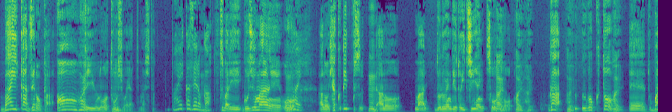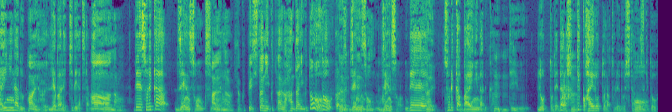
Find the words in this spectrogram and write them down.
倍かゼロかっていうのを当初はやってました。倍かゼロか。つまり50万円を、あの、100ピップス、あの、まあ、ドル円で言うと1円相当が動くと、えっと、倍になるレバレッジでやってたんですああ、なるほど。で、それか、全損するか。はい、なるほど。100ペ下に行く、あ反対に行くと、と、全損。全損。で、それか倍になるかっていうロットで。だから結構ハイロットなトレードをしたんですけど。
